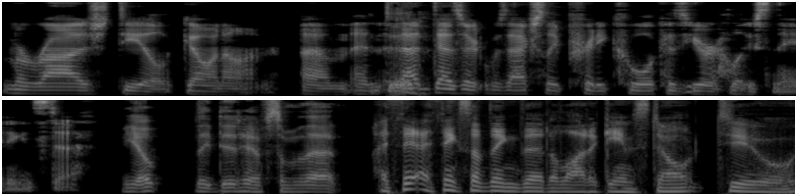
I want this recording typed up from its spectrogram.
mirage deal going on. Um, and that desert was actually pretty cool because you were hallucinating and stuff. Yep. They did have some of that. I think I think something that a lot of games don't do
